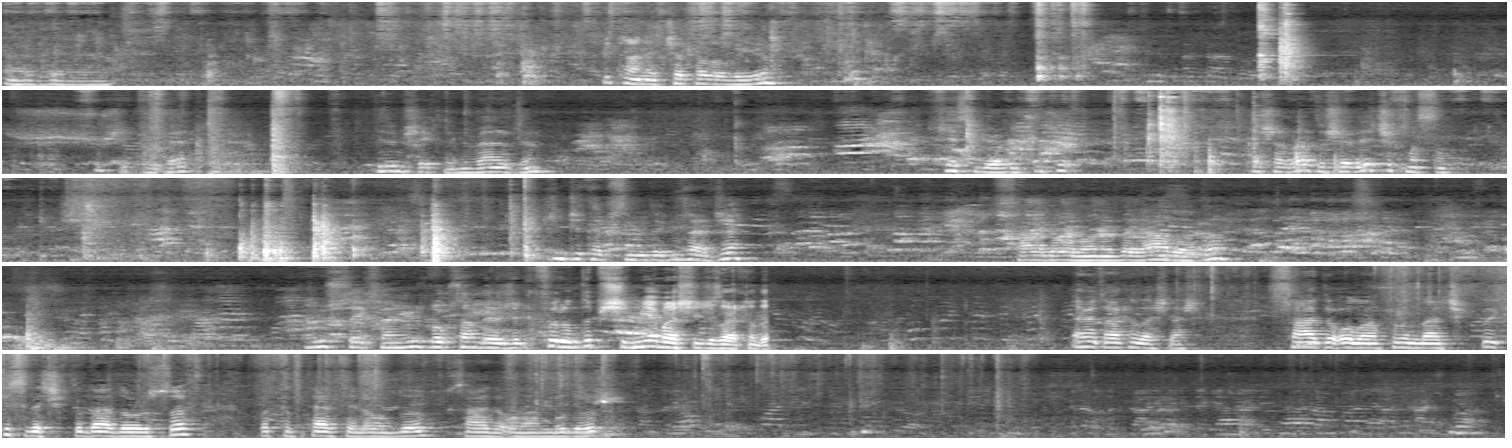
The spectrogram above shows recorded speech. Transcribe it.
Evet. Bir tane çatal alayım. Şu şekilde dilim şeklini verdim. Kesmiyorum çünkü kaşarlar dışarıya çıkmasın. İkinci tepsimi de güzelce sade olanı da yağladım. 180-190 derecelik fırında pişirmeye başlayacağız arkadaşlar. Evet arkadaşlar. Sade olan fırından çıktı. İkisi de çıktı daha doğrusu. Bakın tel tel oldu. Sade olan budur.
